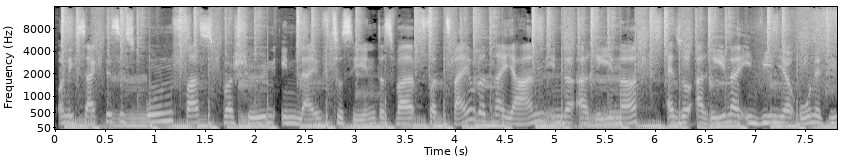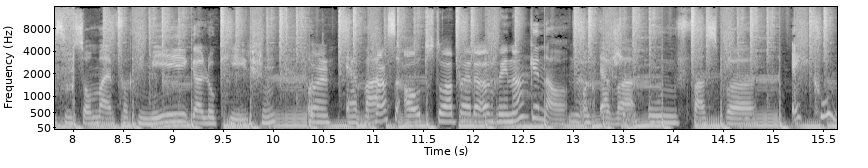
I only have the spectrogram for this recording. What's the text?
und ich sagte, es ist unfassbar schön, ihn live zu sehen. Das war vor zwei oder drei Jahren in der Arena. Also Arena in Wien ja ohne dies im Sommer einfach mega Location. Voll. Und er war Was Outdoor bei der Arena? Genau. Ja, und er war unfassbar echt cool.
